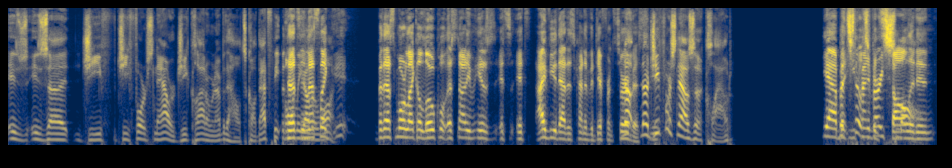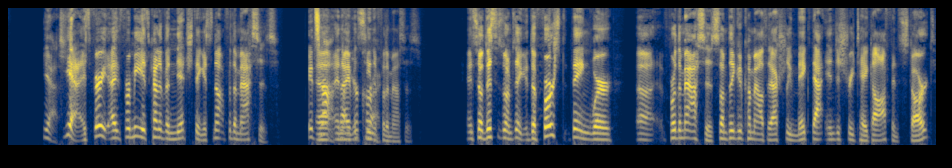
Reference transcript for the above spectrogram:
is is uh G GeForce Now or G Cloud or whatever the hell it's called. That's the But that's, only and other that's like, one. but that's more like a local. That's not even. It's, it's it's. I view that as kind of a different service. No, no, GeForce Now is a cloud. yeah, but, but still, kind it's of very small. in. Yes. Yeah, it's very for me. It's kind of a niche thing. It's not for the masses. It's Uh, not. and no, I haven't seen it for the masses. And so this is what I'm saying. The first thing where uh, for the masses, something could come out that actually make that industry take off and start,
